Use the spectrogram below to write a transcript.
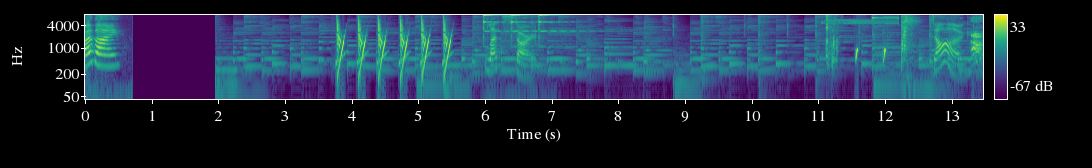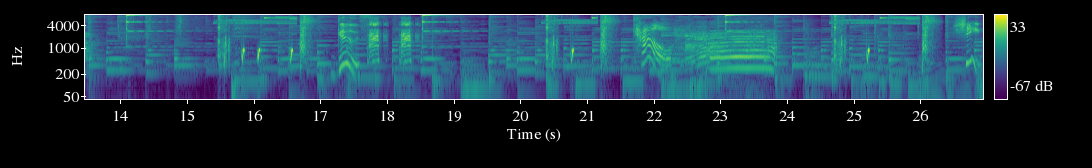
Bye bye. Let's start. Dog. Goose. Cow. Sheep.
